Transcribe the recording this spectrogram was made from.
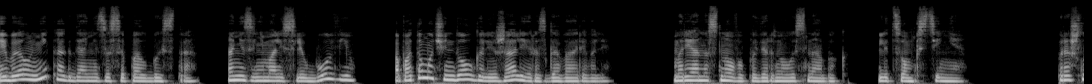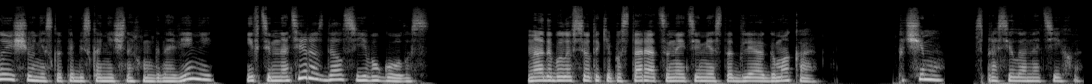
и Белл никогда не засыпал быстро. Они занимались любовью, а потом очень долго лежали и разговаривали. Марианна снова повернулась на бок, лицом к стене. Прошло еще несколько бесконечных мгновений, и в темноте раздался его голос. «Надо было все таки постараться найти место для гамака. «Почему?» — спросила она тихо.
